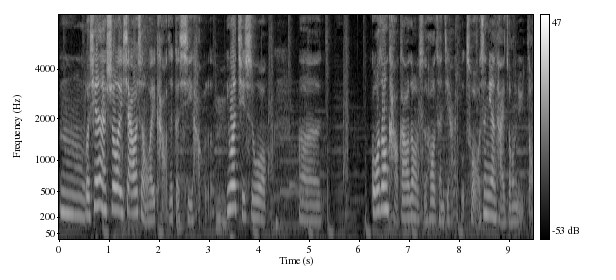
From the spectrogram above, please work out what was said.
嗯，我先来说一下为什么会考这个系好了。嗯。因为其实我呃，国中考高中的时候成绩还不错，我是念台中女中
